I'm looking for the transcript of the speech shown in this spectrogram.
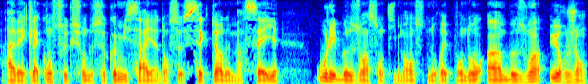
Avec la construction de ce commissariat dans ce secteur de Marseille, où les besoins sont immenses, nous répondons à un besoin urgent.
